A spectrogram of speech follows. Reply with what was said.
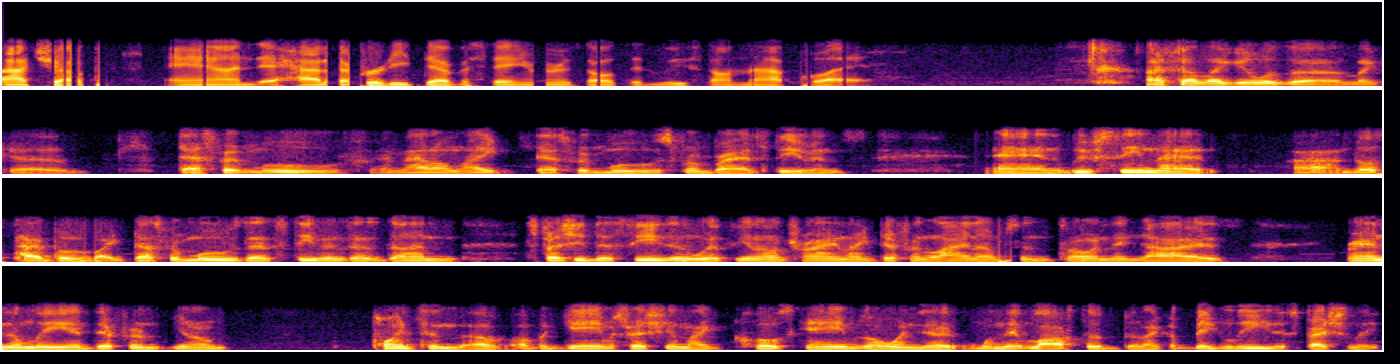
matchup, and it had a pretty devastating result, at least on that play. I felt like it was a like a desperate move, and I don't like desperate moves from Brad Stevens. And we've seen that uh, those type of like desperate moves that Stevens has done, especially this season with you know trying like different lineups and throwing in guys randomly at different you know points in of, of a game, especially in like close games or when they when they've lost a like a big lead, especially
